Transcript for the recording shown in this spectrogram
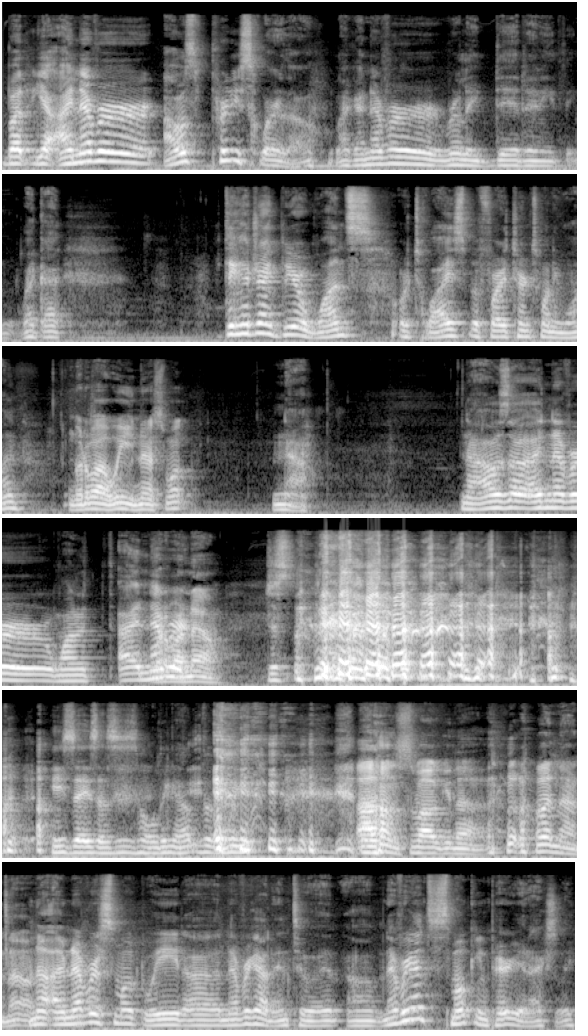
but yeah, I never. I was pretty square though. Like I never really did anything. Like I, I think I drank beer once or twice before I turned twenty one. What about weed? You never smoke? No, no, I was. Uh, I never wanted. I What never about now? just. he says as he's holding up the weed. I'm smoking up. no, no, No, I've never smoked weed. Uh, never got into it. Um, never got into smoking. Period. Actually,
